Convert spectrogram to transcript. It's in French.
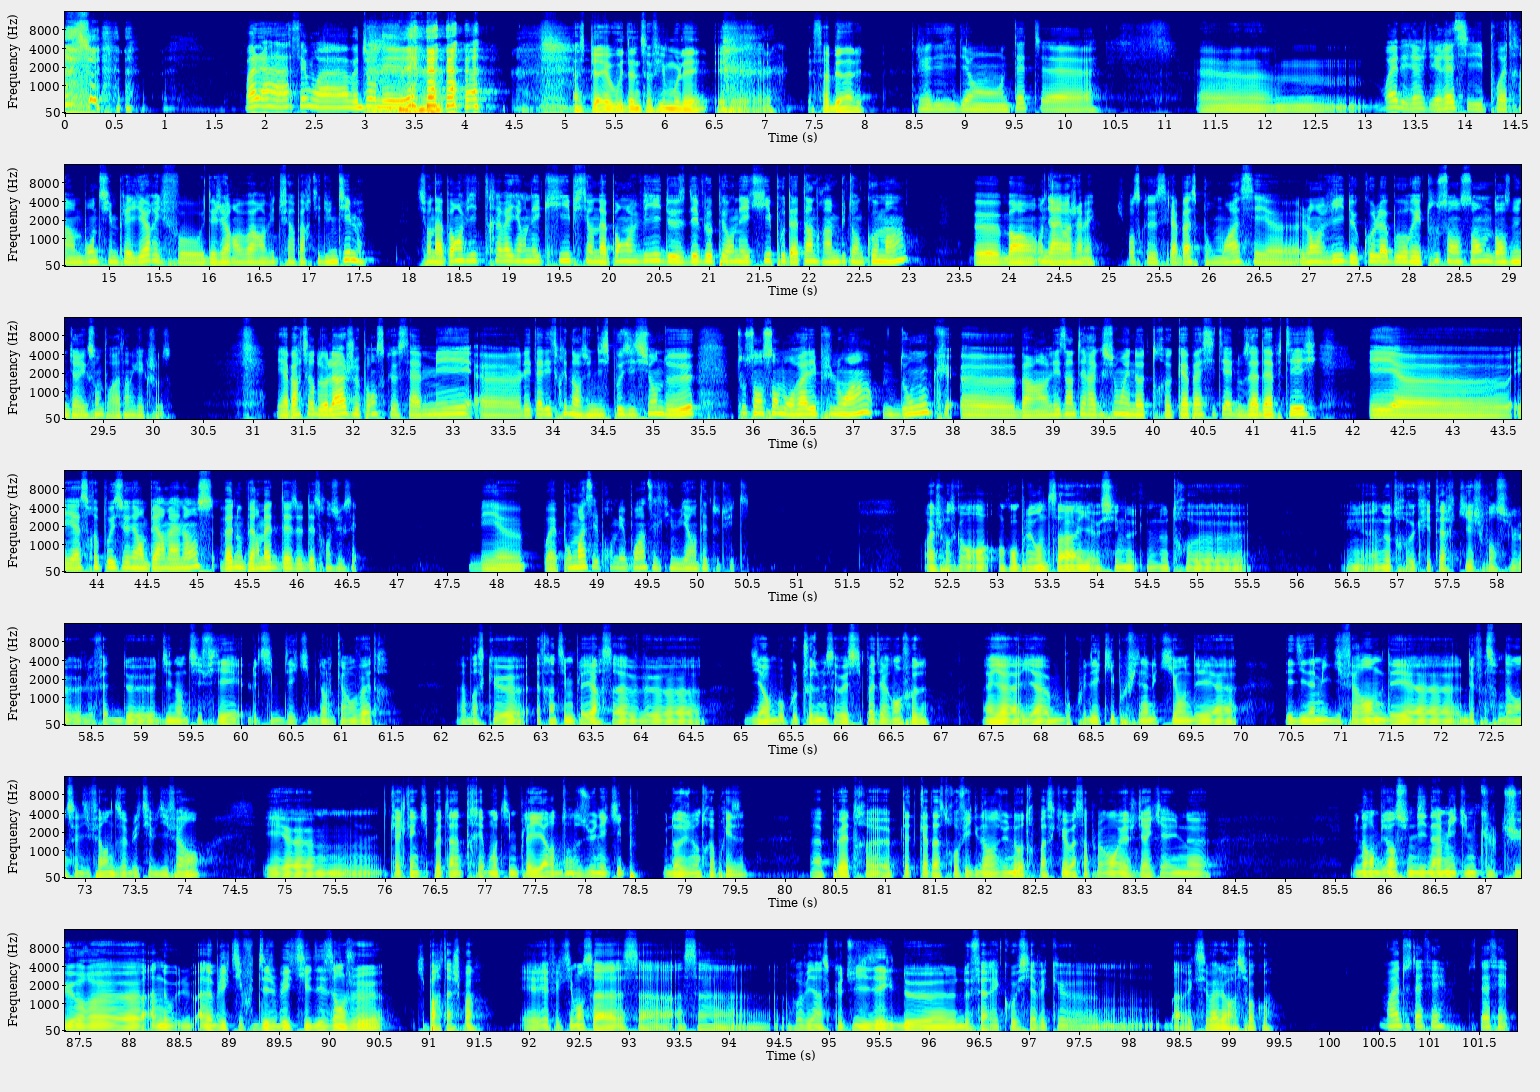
voilà, c'est moi. Bonne journée. Inspirez-vous d'Anne-Sophie Moulet et, ça va bien aller. J'ai des idées en tête. euh, euh, ouais, déjà, je dirais, si pour être un bon team player, il faut déjà avoir envie de faire partie d'une team. Si on n'a pas envie de travailler en équipe, si on n'a pas envie de se développer en équipe ou d'atteindre un but en commun, euh, ben, on n'y arrivera jamais. Je pense que c'est la base pour moi, c'est l'envie de collaborer tous ensemble dans une direction pour atteindre quelque chose. Et à partir de là, je pense que ça met euh, l'état d'esprit dans une disposition de tous ensemble, on va aller plus loin. Donc, euh, ben, les interactions et notre capacité à nous adapter et, euh, et à se repositionner en permanence va nous permettre d'être en succès. Mais ouais, pour moi, c'est le premier point, c'est ce qui me vient en tête tout de suite. Ouais, je pense qu'en en complément de ça, il y a aussi une, autre, un autre critère qui est, je pense, le, le fait de- d'identifier le type d'équipe dans lequel on veut être. Euh, Parce que être un team player, ça veut euh, dire beaucoup de choses, mais ça veut aussi pas dire grand-chose. Euh, Il y, a, il y a beaucoup d'équipes au final qui ont des, des dynamiques différentes, des, des façons d'avancer différentes, des objectifs différents. Et quelqu'un qui peut être un très bon team player dans une équipe ou dans une entreprise, peut être peut-être catastrophique dans une autre parce que bah, simplement je dirais qu'il y a une une ambiance, une dynamique, une culture, euh, un, objectif ou des objectifs, des enjeux qui partagent pas. Et effectivement, ça, ça, ça revient à ce que tu disais de, de faire écho aussi avec, euh, avec ses valeurs à soi. Ouais, tout à fait, tout à fait.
